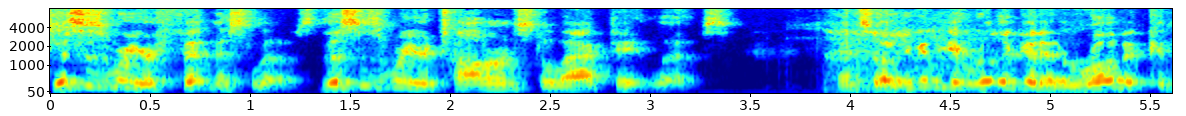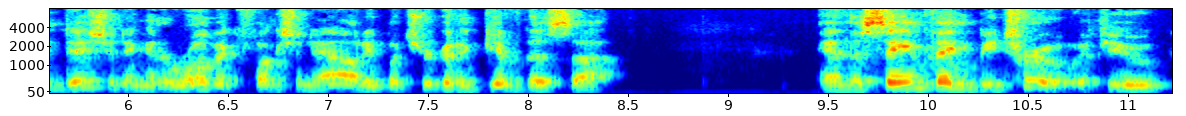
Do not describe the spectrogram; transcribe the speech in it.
this is where your fitness lives. This is where your tolerance to lactate lives. And so you're going to get really good at aerobic conditioning and aerobic functionality, but you're going to give this up. And the same thing be true. If you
